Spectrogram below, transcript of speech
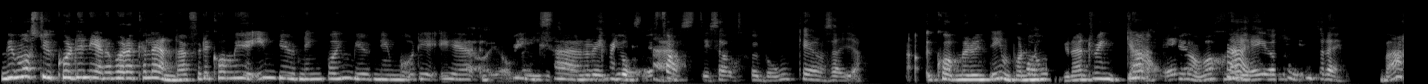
Vi måste ju koordinera våra kalendrar för det kommer ju inbjudning på inbjudning och det är ja, jag drinks vet, här och jag är fast i Saltsjöbo kan jag säga. Kommer du inte in på några drinkar? Nej. Jag vara själv? Nej, jag tror inte det. Va?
